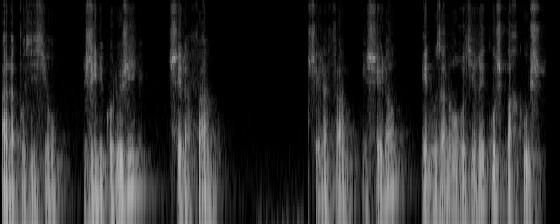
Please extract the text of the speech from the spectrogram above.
à la position gynécologique chez la femme, chez la femme et chez l'homme, et nous allons retirer couche par couche.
